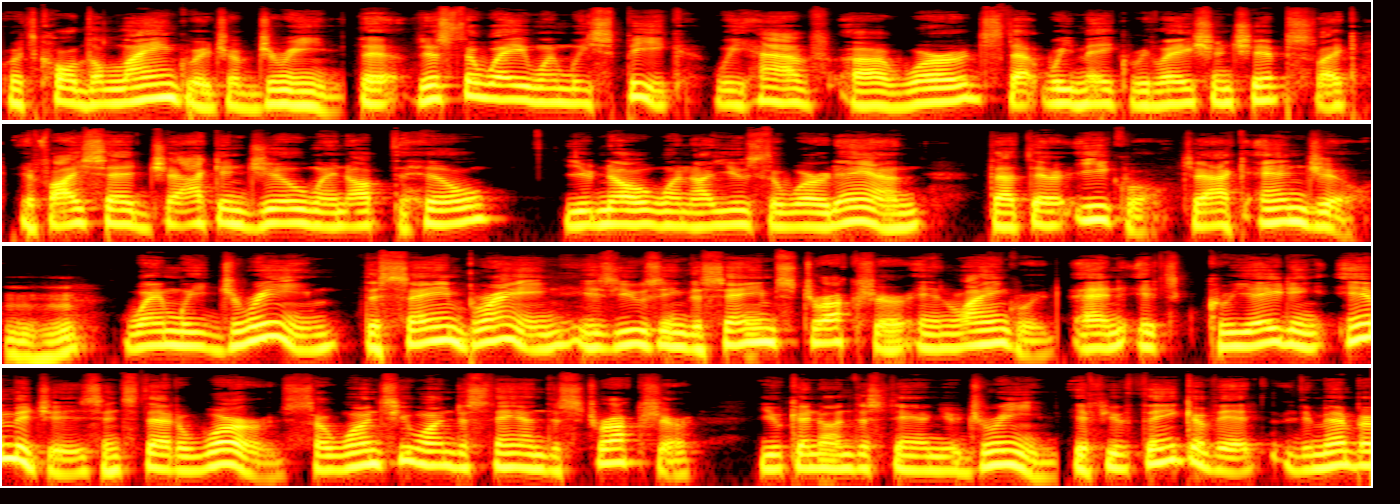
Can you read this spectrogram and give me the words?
what's called the language of dreams. The, just the way when we speak, we have uh, words that we make relationships. Like if I said Jack and Jill went up the hill, you know when I use the word and that they're equal, Jack and Jill. Mm-hmm. When we dream, the same brain is using the same structure in language and it's creating images instead of words. So once you understand the structure, you can understand your dream. If you think of it, remember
